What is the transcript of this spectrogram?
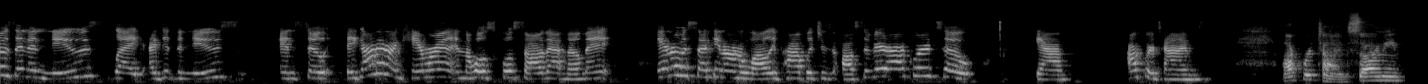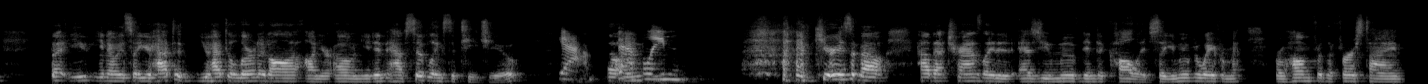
I was in a news, like, I did the news and so they got it on camera, and the whole school saw that moment. Anna was sucking on a lollipop, which is also very awkward. So, yeah, awkward times. Awkward times. So, I mean, but you, you know, so you had to you had to learn it all on your own. You didn't have siblings to teach you. Yeah, so definitely. I'm, I'm curious about how that translated as you moved into college. So you moved away from from home for the first time,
